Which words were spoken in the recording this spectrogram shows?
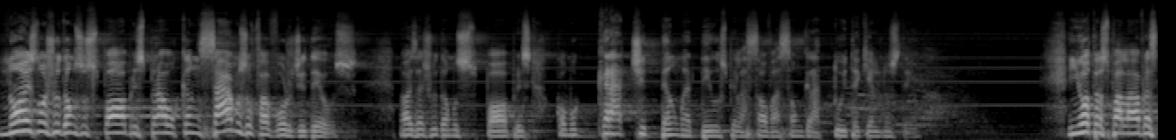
Nós não ajudamos os pobres para alcançarmos o favor de Deus. Nós ajudamos os pobres como gratidão a Deus pela salvação gratuita que Ele nos deu. Em outras palavras,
